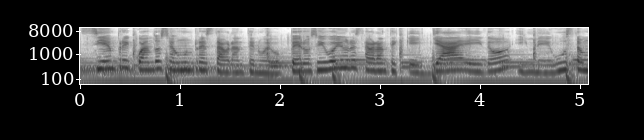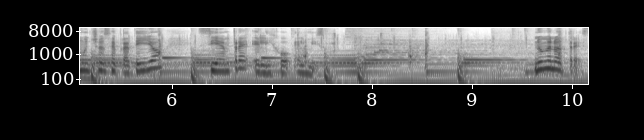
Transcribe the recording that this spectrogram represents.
siempre y cuando sea un restaurante nuevo, pero si voy a un restaurante que ya he ido y me gusta mucho ese platillo, siempre elijo el mismo. Número 3.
